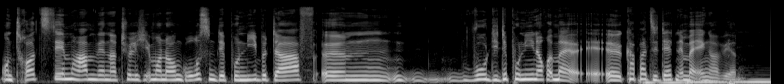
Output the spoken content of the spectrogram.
und trotzdem haben wir natürlich immer noch einen großen Deponiebedarf, ähm, wo die Deponien auch immer, äh, Kapazitäten immer enger werden.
